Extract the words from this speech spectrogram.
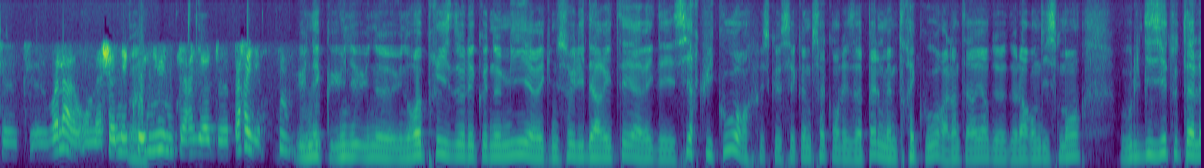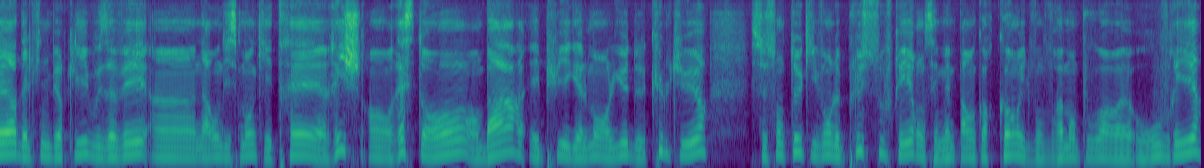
que, voilà, on n'a jamais connu une période pareille. Hmm. Une, une, une, reprise de l'économie avec une solidarité, avec des circuits courts, puisque c'est comme ça qu'on les appelle, même très courts, à l'intérieur de, l'arrondissement. Vous le disiez tout à l'heure, Delphine Berkeley, vous avez un arrondissement qui est très riche en restaurants, en bars, et puis également en lieux de culture. Ce sont eux qui vont le plus souffrir. On ne sait même pas encore quand ils vont vraiment pouvoir euh, rouvrir.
